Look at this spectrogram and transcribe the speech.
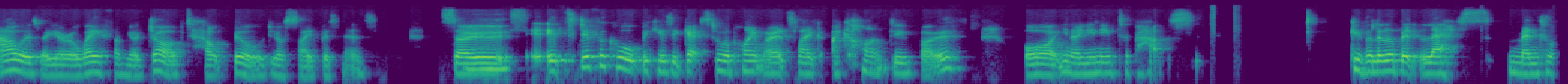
hours where you're away from your job to help build your side business so yes. it's difficult because it gets to a point where it's like, I can't do both. Or, you know, you need to perhaps give a little bit less mental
